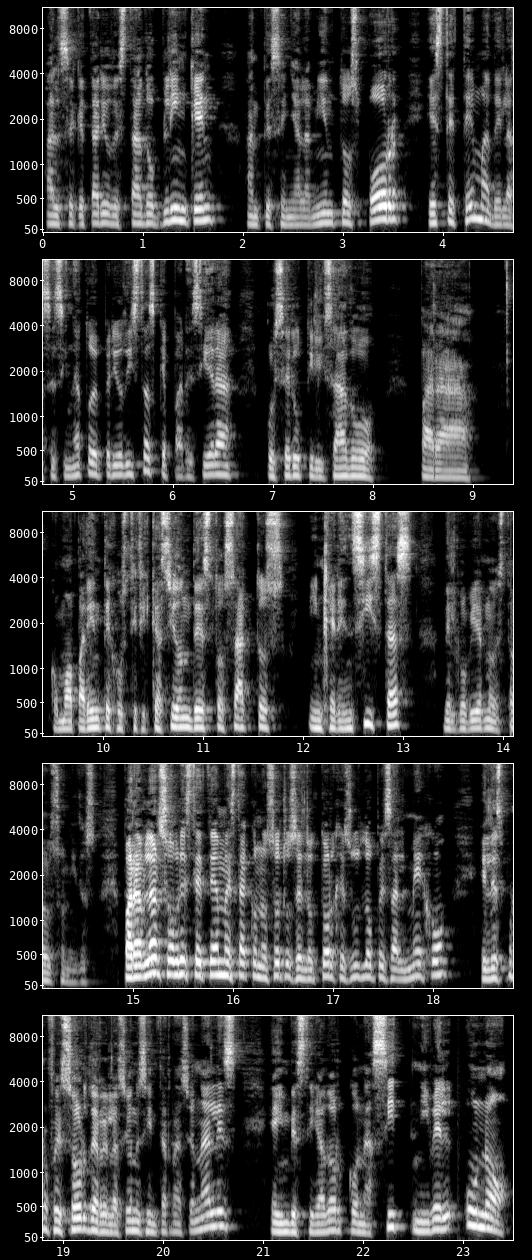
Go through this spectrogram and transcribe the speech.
al secretario de Estado Blinken ante señalamientos por este tema del asesinato de periodistas que pareciera pues ser utilizado para como aparente justificación de estos actos injerencistas del gobierno de Estados Unidos. Para hablar sobre este tema está con nosotros el doctor Jesús López Almejo. Él es profesor de Relaciones Internacionales e investigador con ACID nivel 1.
